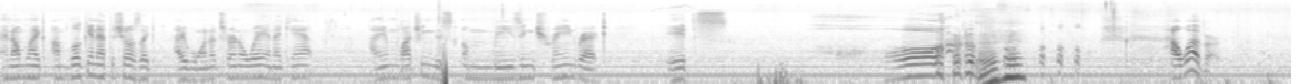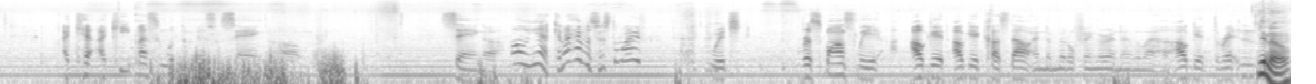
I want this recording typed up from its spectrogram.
and I'm like I'm looking at the show I was like I want to turn away and I can't. I am watching this amazing train wreck. It's horrible. Mhm. however I can't I keep messing with the missus saying um saying uh, oh yeah can I have a sister wife? Which responsibly I'll get I'll get cussed out in the middle finger and then I'll get threatened. You know.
